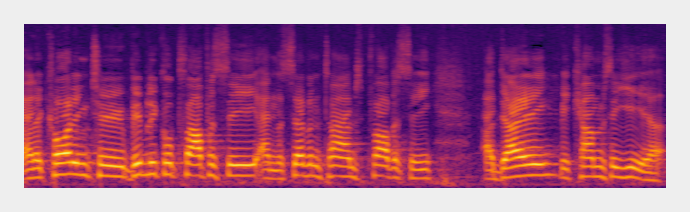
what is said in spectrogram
And according to biblical prophecy and the seven times prophecy, a day becomes a year.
